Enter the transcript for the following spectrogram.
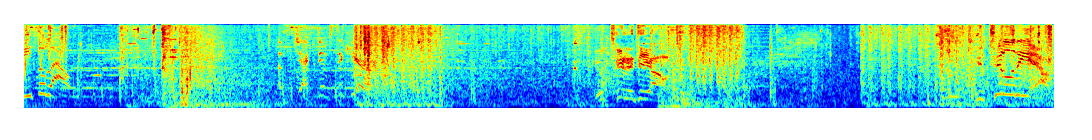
Lethal out. Objective secure. Utility out. Utility out.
